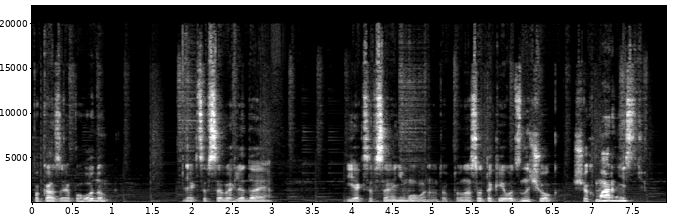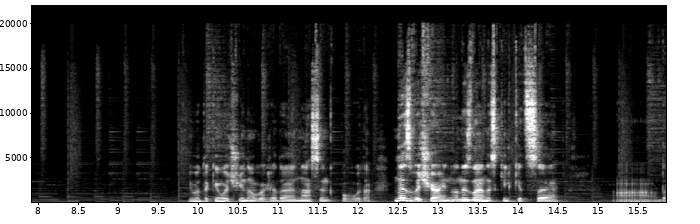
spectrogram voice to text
Показує погоду, як це все виглядає, як це все анімовано. Тобто у нас отакий от значок, що хмарність. І от таким от чином виглядає Nothing погода. Незвичайно, не знаю наскільки це да,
